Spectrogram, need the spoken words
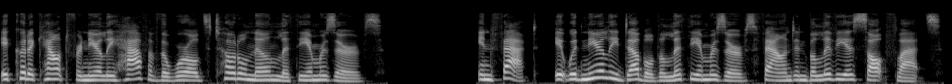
it could account for nearly half of the world's total known lithium reserves. In fact, it would nearly double the lithium reserves found in Bolivia's salt flats,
